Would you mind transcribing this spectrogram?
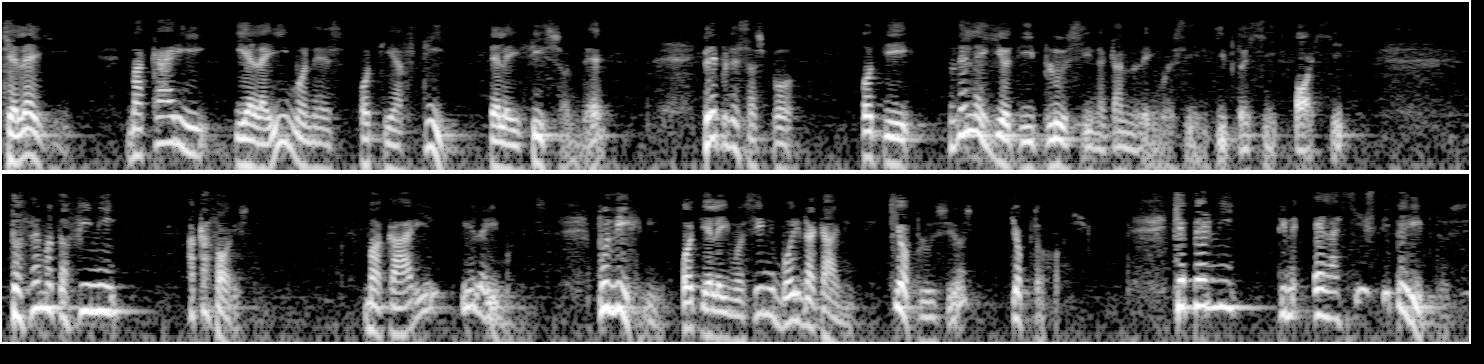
και λέγει μακάρι οι ελεήμονες ότι αυτοί ελεηθήσονται πρέπει να σας πω ότι δεν λέγει ότι οι πλούσιοι να κάνουν ελεημοσύνη και οι πτωχοί όχι. Το θέμα το αφήνει ακαθόριστο. Μακάρι οι ελεήμονες που δείχνει ότι η ελεημοσύνη μπορεί να κάνει και ο πλούσιος και ο πτωχός. Και παίρνει την ελαχίστη περίπτωση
